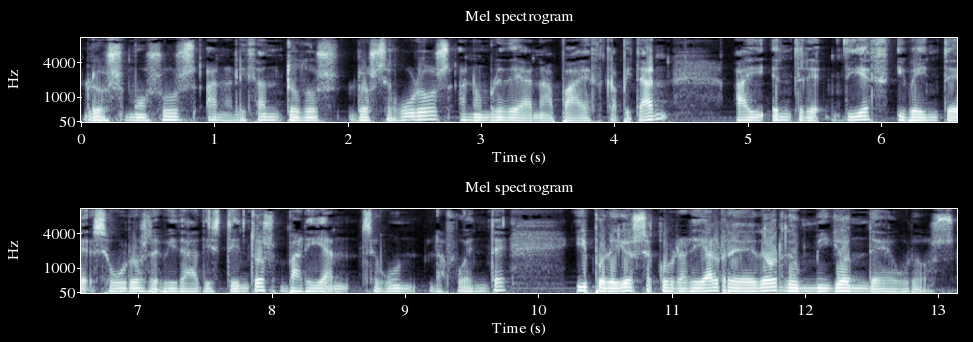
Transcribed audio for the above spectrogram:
Los Mossos analizan todos los seguros a nombre de Ana Páez Capitán. Hay entre 10 y 20 seguros de vida distintos, varían según la fuente, y por ello se cobraría alrededor de un millón de euros.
